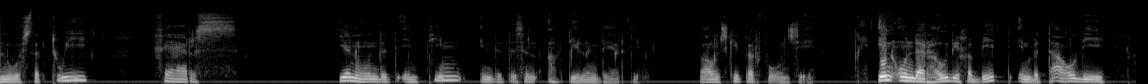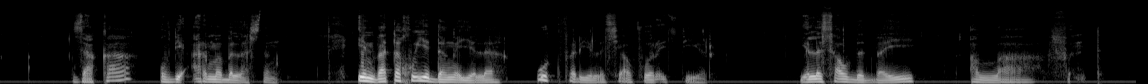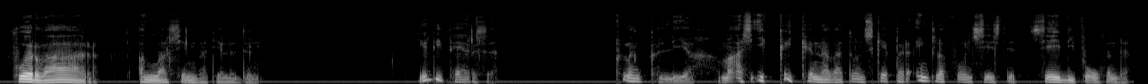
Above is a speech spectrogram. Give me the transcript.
in hoofstuk 2 vers 110 en dit is in afdeling 13. Waar ons Skepper vir ons sê: "En onderhou die gebed en betaal die zakat of die arme belasting. En watter goeie dinge julle ook vir julleself vooruitstuur." Julle sal dit by Allah vind. Voorwaar Allah sien wat julle doen. Hierdie verse klink leeg, maar as u kyk na wat ons Skepper eintlik vir ons sê, dit sê die volgende.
